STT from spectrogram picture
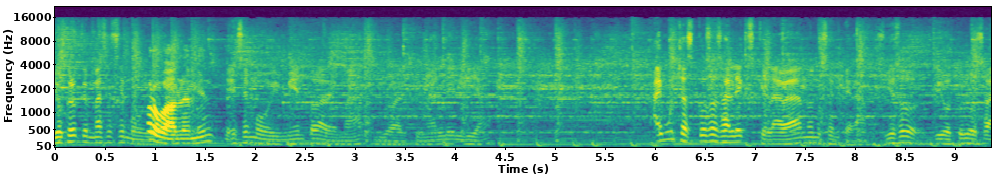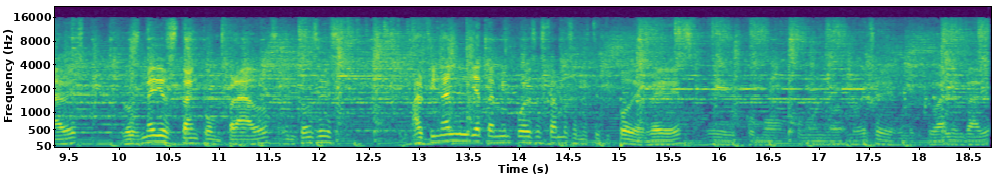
yo creo que más ese movimiento. Probablemente. Ese movimiento, además, digo, al final del día. Hay muchas cosas, Alex, que la verdad no nos enteramos. Y eso, digo, tú lo sabes. Los medios están comprados. Entonces, al final del día también por eso estamos en este tipo de redes, eh, como, como lo, es el electoral en radio,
